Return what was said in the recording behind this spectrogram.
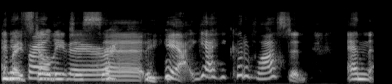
He and he might still be finally just said, "Yeah, yeah, he could have lasted." And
